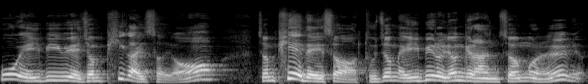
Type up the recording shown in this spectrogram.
호 AB 위에 점 P가 있어요. 점 P에 대해서 두 점 AB를 연결한 점을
